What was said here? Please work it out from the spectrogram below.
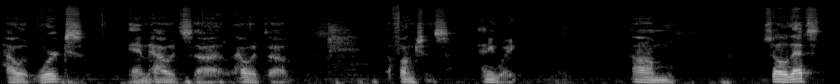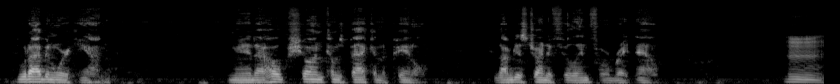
how it works, and how it's uh, how it uh, functions. Anyway, um, so that's what I've been working on, and I hope Sean comes back on the panel because I'm just trying to fill in for him right now. Mm.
